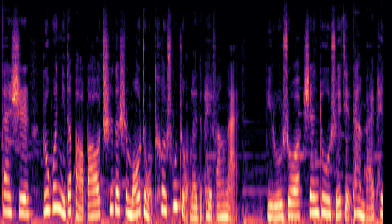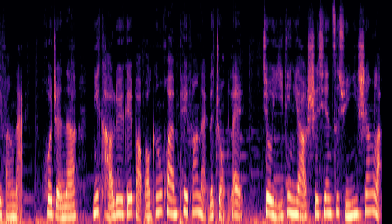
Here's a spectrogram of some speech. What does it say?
但是，如果你的宝宝吃的是某种特殊种类的配方奶，比如说深度水解蛋白配方奶，或者呢，你考虑给宝宝更换配方奶的种类，就一定要事先咨询医生了。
